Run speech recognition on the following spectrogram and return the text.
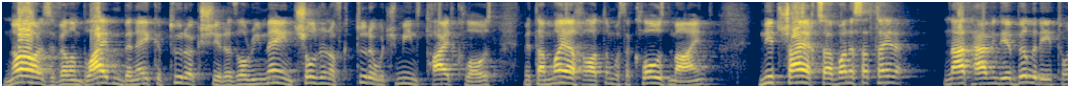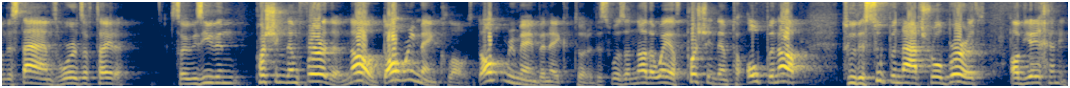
Nor ze willen b'nei. They'll remain children of ketura, which means tied closed, atam with a closed mind, nit shaykh to not having the ability to understand words of Torah. So he was even pushing them further. No, don't remain closed. Don't remain B'nai Keturah. This was another way of pushing them to open up to the supernatural birth of Yechani.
